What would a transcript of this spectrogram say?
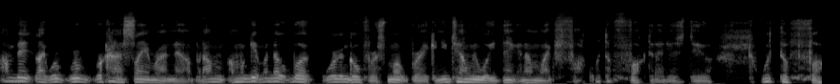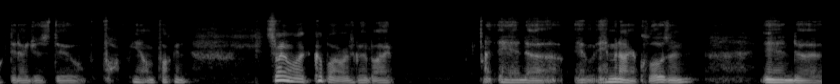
I'm bit like we're we're, we're kind of slammed right now, but I'm I'm gonna get my notebook. We're gonna go for a smoke break, and you tell me what you think. And I'm like, fuck, what the fuck did I just do? What the fuck did I just do? Fuck, you know, I'm fucking. So anyway, like a couple hours go by, and uh, him and I are closing, and uh,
